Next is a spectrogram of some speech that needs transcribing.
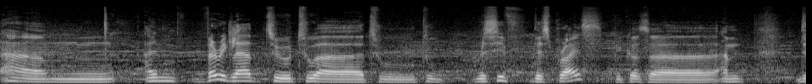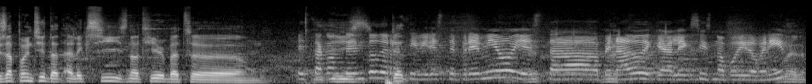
Um, I'm very glad to to uh, to to receive this prize because uh, I'm disappointed that Alexi is not here, but. Uh, Está contento de recibir este premio y está penado de que Alexis no ha podido venir. Well,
